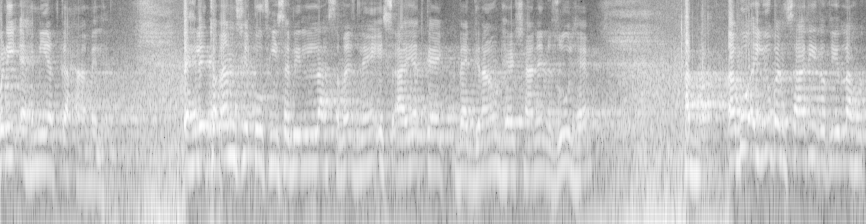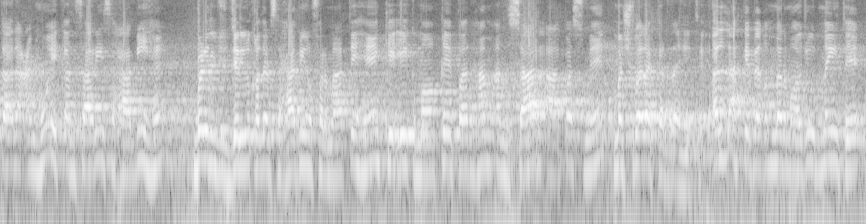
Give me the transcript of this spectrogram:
بڑی اہمیت کا حامل ہے۔ پہلے تو انفقوفی سبیل اللہ، سمجھ لیں، اس آیت کا ایک بیک گراؤنڈ ہے، شان نزول ہے۔ اب ابو ایوب انصاری رضی اللہ تعالی عنہ ایک انصاری صحابی ہیں بڑے جلیل قدر صحابیوں فرماتے ہیں کہ ایک موقع پر ہم انصار آپس میں مشورہ کر رہے تھے۔ اللہ کے پیغمبر موجود نہیں تھے۔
